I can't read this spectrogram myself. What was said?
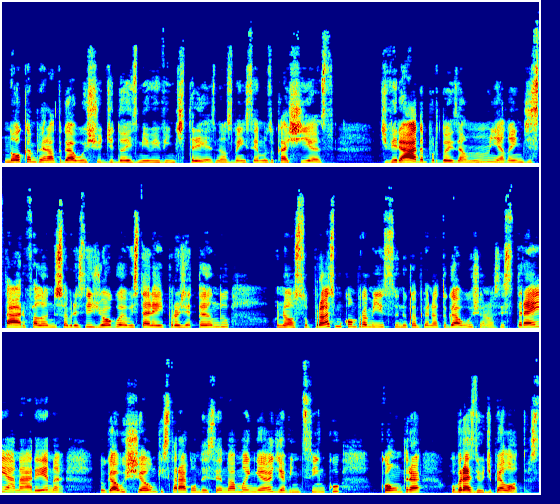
no Campeonato Gaúcho de 2023. Nós vencemos o Caxias de virada por 2 a 1 e além de estar falando sobre esse jogo, eu estarei projetando o nosso próximo compromisso no Campeonato Gaúcho, a nossa estreia na Arena do Gaúchão, que estará acontecendo amanhã, dia 25, contra o Brasil de Pelotas.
